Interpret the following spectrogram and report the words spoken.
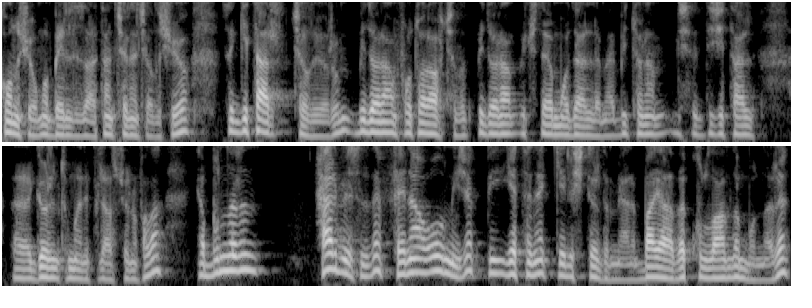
Konuşuyorum o belli zaten çene çalışıyor. Mesela gitar çalıyorum. Bir dönem fotoğrafçılık, bir dönem 3D modelleme, bir dönem işte dijital e, görüntü manipülasyonu falan. Ya bunların her birisinde de fena olmayacak bir yetenek geliştirdim yani. Bayağı da kullandım bunları.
